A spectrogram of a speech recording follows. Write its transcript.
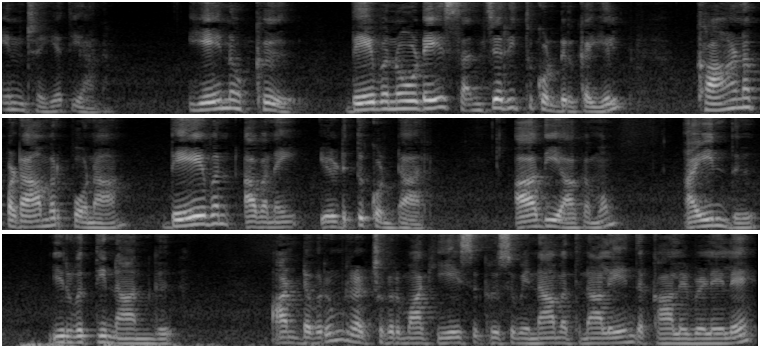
இன்றைய தியானம். ஏனோக்கு தேவனோடே சஞ்சரித்து கொண்டிருக்கையில் காணப்படாமற் போனான் தேவன் அவனை எடுத்துக்கொண்டார். ஆதியாகமம் ஐந்து இருபத்தி நான்கு ஆண்டவரும் இரட்சகருமாகி இயேசு கிறிஸ்துவின் நாமத்தினாலே இந்த காலை வேளையிலே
